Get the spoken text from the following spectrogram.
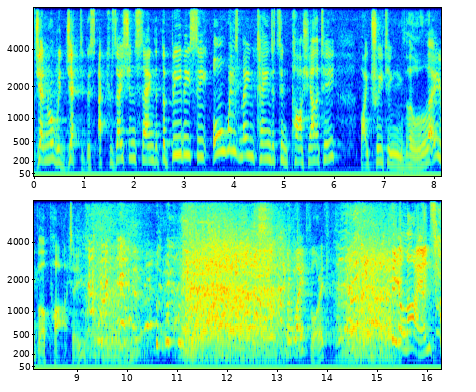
General rejected this accusation, saying that the BBC always maintains its impartiality by treating the Labour Party. but wait for it. The Alliance.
